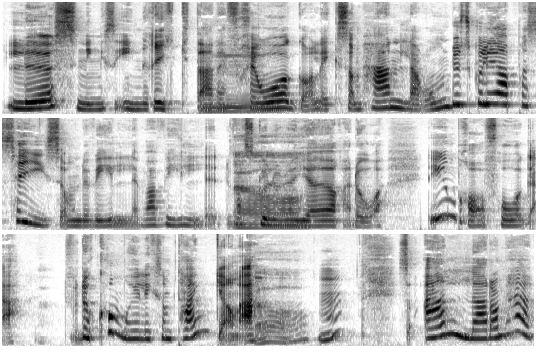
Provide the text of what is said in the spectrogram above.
lösningsinriktade Mm. frågor liksom handlar om du skulle göra precis som du ville, vad ville du, vad skulle Ja. du göra då? Det är ju en bra fråga. För då kommer ju liksom tankarna. Ja, Så alla de här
